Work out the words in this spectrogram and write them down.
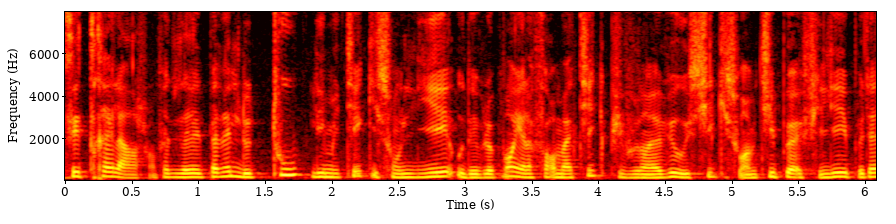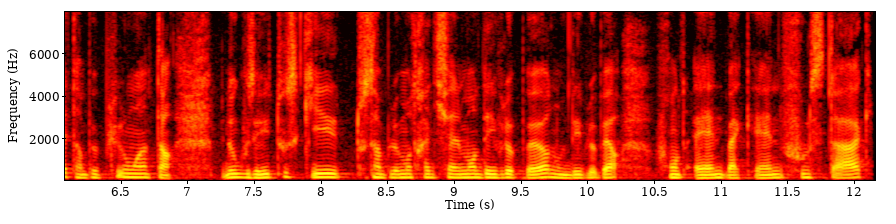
C'est très large. En fait, vous avez le panel de tous les métiers qui sont liés au développement et à l'informatique, puis vous en avez aussi qui sont un petit peu affiliés et peut-être un peu plus lointains. Donc, vous avez tout ce qui est tout simplement traditionnellement développeur, donc développeur front-end, back-end, full stack.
